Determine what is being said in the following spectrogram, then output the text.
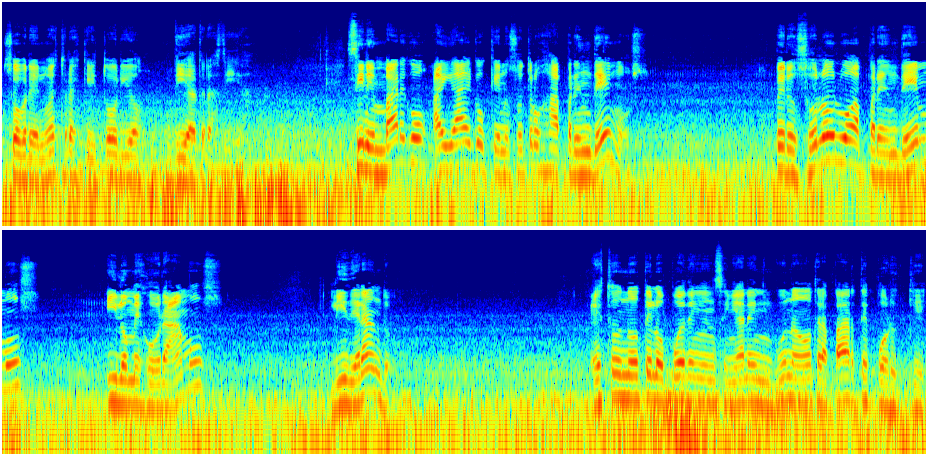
sobre nuestro escritorio día tras día. Sin embargo, hay algo que nosotros aprendemos, pero solo lo aprendemos y lo mejoramos liderando. Esto no te lo pueden enseñar en ninguna otra parte porque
